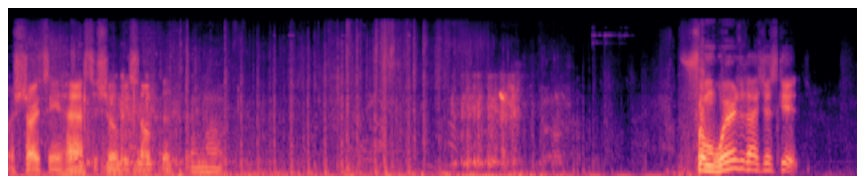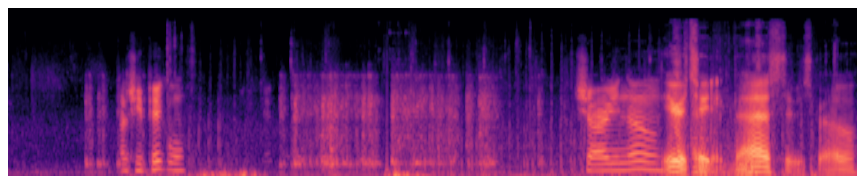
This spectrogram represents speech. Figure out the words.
My strike team has to show me something. From where did I just get? Crunchy pickle. You already know. Irritating bastards, bro.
